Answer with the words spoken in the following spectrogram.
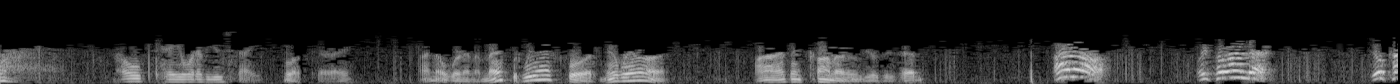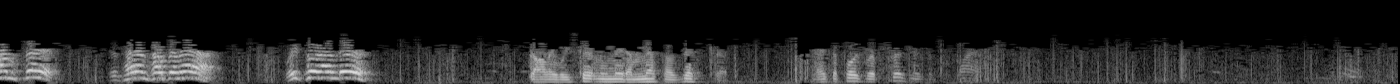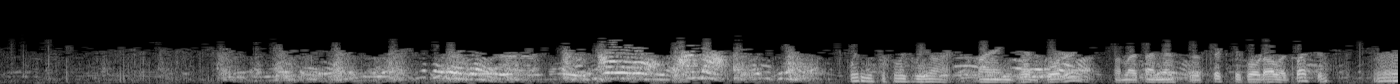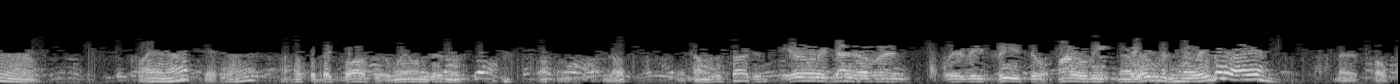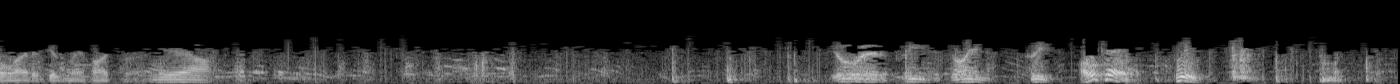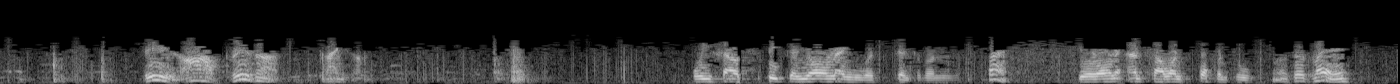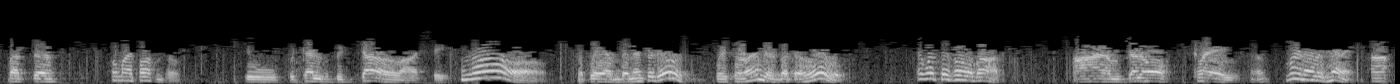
okay, whatever you say. Look, Terry, I know we're in a mess, but we asked for it. and Here we are. I think Connor will use his head. Hello. We surrender. You come safe. His hands up in air. We surrender. Golly, we certainly made a mess of this trip. I suppose we're prisoners of class. Where do you suppose we are? Klang's headquarters, unless I missed the $64 question. Hmm. Quite an outfit, huh? I hope the big boss is away on business. Uh-oh. Nope. Here comes the sergeant. You gentlemen will be pleased to follow me. Now, lead the, now lead the way. There's hopeful light. It gives me heartburn. Yeah. You will please join. Please. Please. These are prisoners, Cranston. We shall speak in your language, gentlemen. Thanks. You will only answer when spoken to. Well, me. But, uh, who am I talking to? You pretend to be dull, I see. No. But we haven't been introduced. We're surrendered, but to who? Hey, what's this all about? I am General Klang. Uh, my name is Henry. Uh,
